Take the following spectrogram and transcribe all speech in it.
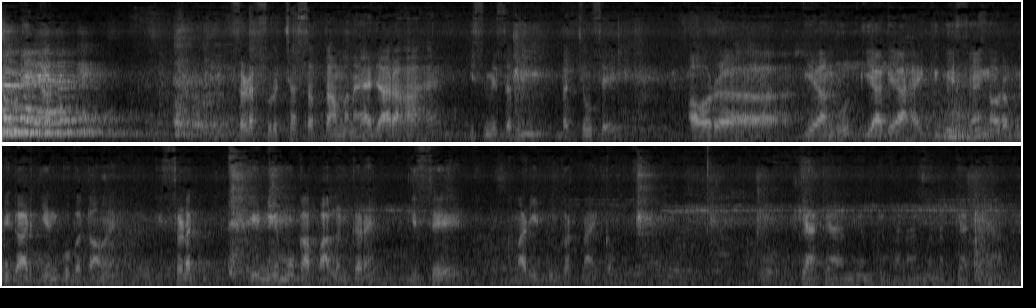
सत्रह सड़क सुरक्षा सप्ताह मनाया जा रहा है। इसमें सभी बच्चों से और ये अनुरोध किया गया है कि वे स्वयं और अपने गार्जियन को बतावें कि सड़क के नियमों का पालन करें जिससे हमारी दुर्घटनाएँ कम हो तो क्या क्या नियम के पालन मतलब क्या क्या पे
